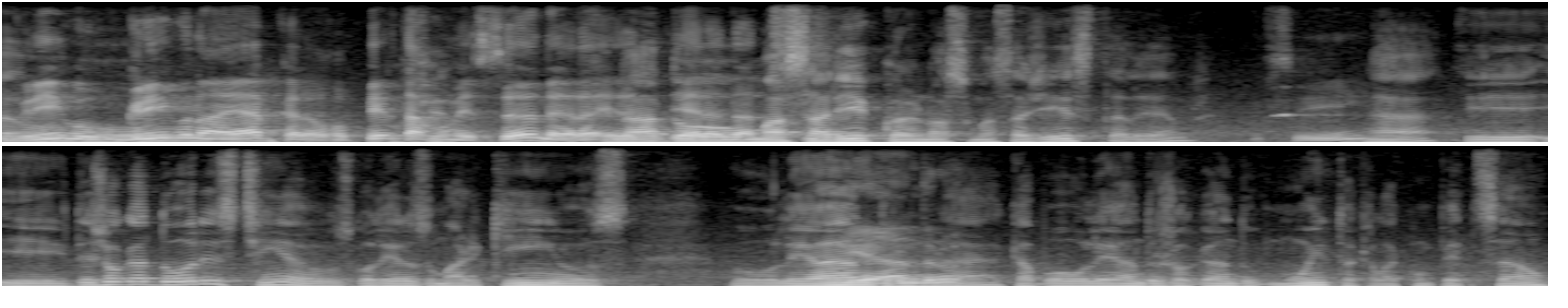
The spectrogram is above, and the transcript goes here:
sim, o gringo, o, gringo na época, era, o roupeiro estava começando, era, Finado era da... Massarico era nosso massagista, lembra? Sim. Né? E, e de jogadores tinha os goleiros, o Marquinhos, o Leandro, Leandro. né? acabou o Leandro jogando muito aquela competição.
